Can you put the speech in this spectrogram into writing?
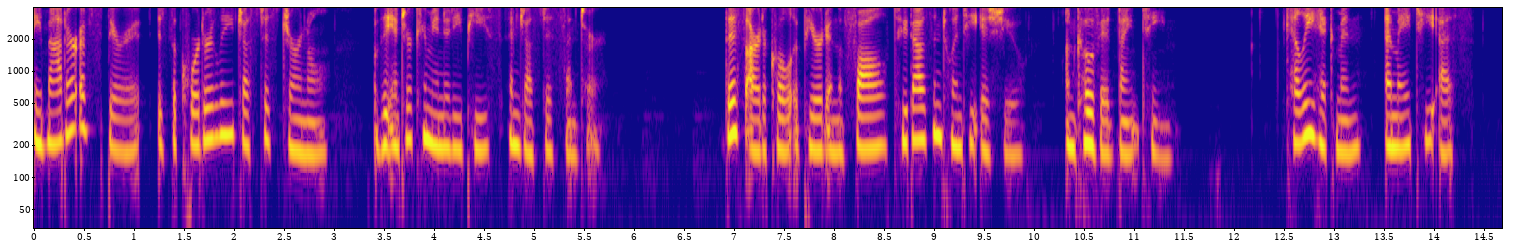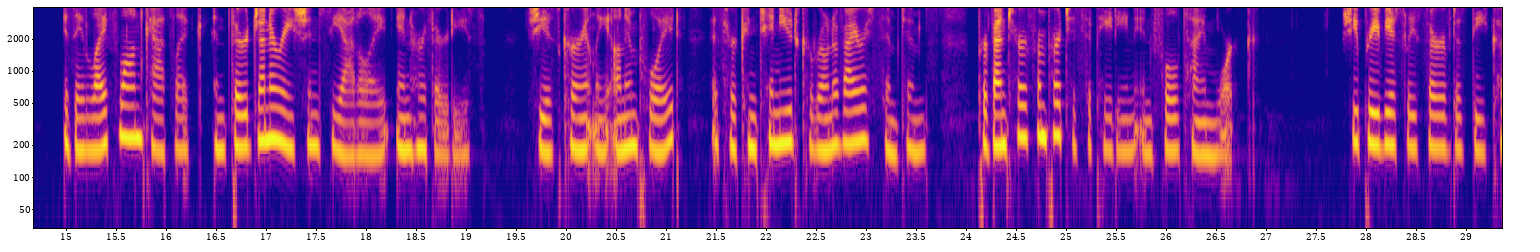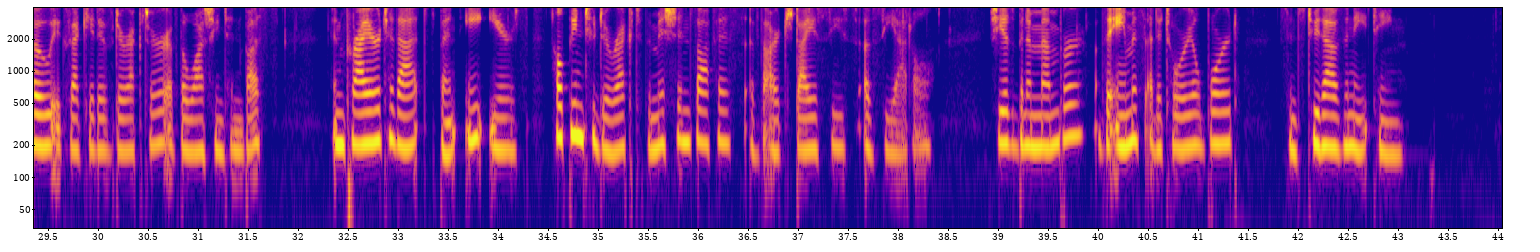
A Matter of Spirit is the quarterly justice journal of the Intercommunity Peace and Justice Center. This article appeared in the fall 2020 issue on COVID 19. Kelly Hickman, MATS, is a lifelong Catholic and third generation Seattleite in her 30s. She is currently unemployed as her continued coronavirus symptoms prevent her from participating in full time work. She previously served as the co executive director of the Washington Bus, and prior to that, spent eight years helping to direct the missions office of the Archdiocese of Seattle. She has been a member of the Amos editorial board since 2018.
